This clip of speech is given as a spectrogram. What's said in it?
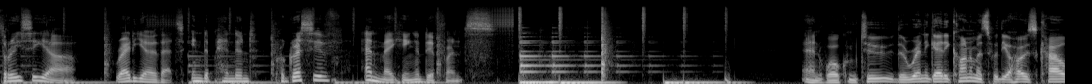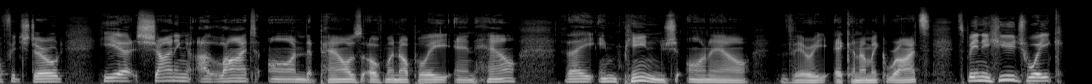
3CR, radio that's independent, progressive, and making a difference. And welcome to The Renegade Economist with your host, Karl Fitzgerald, here shining a light on the powers of monopoly and how they impinge on our very economic rights. It's been a huge week.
